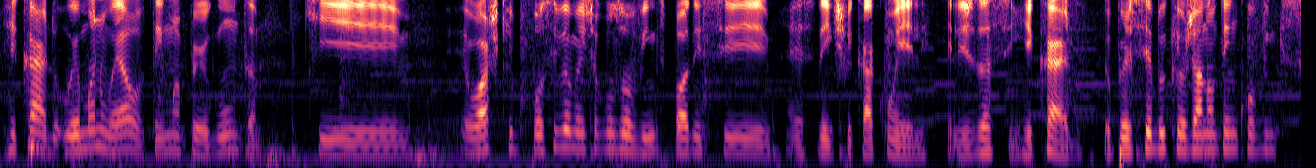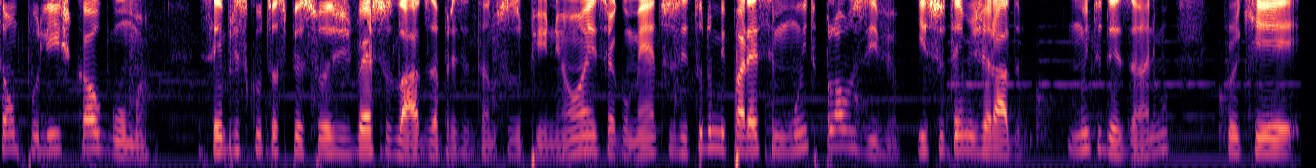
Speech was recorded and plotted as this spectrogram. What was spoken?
Ricardo, o Emanuel tem uma pergunta que eu acho que possivelmente alguns ouvintes podem se, é, se identificar com ele. Ele diz assim: Ricardo, eu percebo que eu já não tenho convicção política alguma. Sempre escuto as pessoas de diversos lados apresentando suas opiniões e argumentos e tudo me parece muito plausível. Isso tem me gerado muito desânimo, porque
